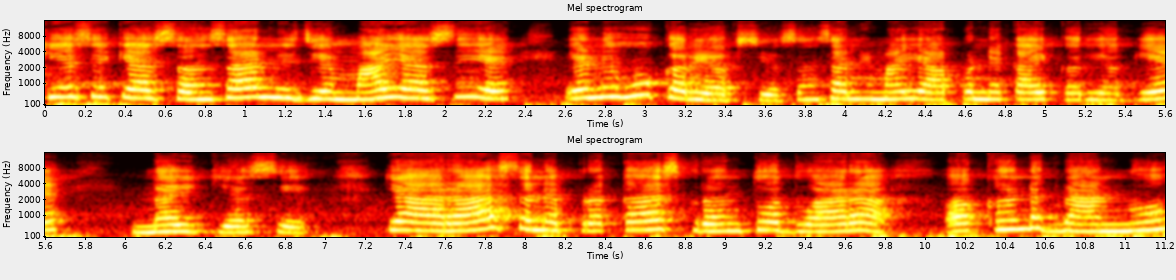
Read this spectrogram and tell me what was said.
કહેશે કે આ સંસારની જે માયા છે, એને શું કરી શકશે સંસારની માયા આપણને કાંઈ કરી શકે નહીં કહેશે. કે આ રાસ અને પ્રકાશ ગ્રંથો દ્વારા અખંડ જ્ઞાનનો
